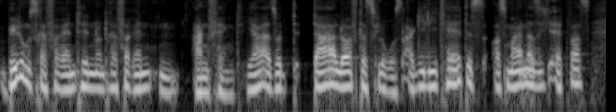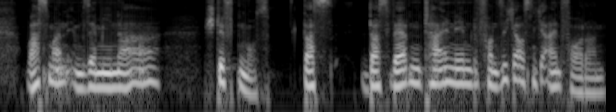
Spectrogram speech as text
Bildungsreferentinnen und Referenten anfängt. Ja, also da läuft das los. Agilität ist aus meiner Sicht etwas, was man im Seminar stiften muss. Das, das werden Teilnehmende von sich aus nicht einfordern.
